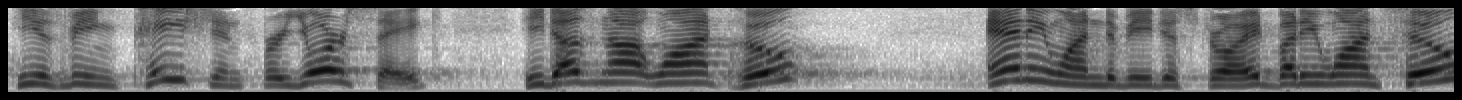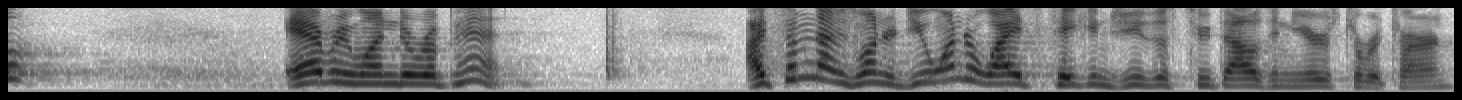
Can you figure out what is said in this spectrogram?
he is being patient for your sake. He does not want who? anyone to be destroyed, but he wants who? Everyone to repent. I sometimes wonder do you wonder why it's taken Jesus 2,000 years to return?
